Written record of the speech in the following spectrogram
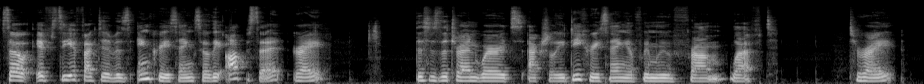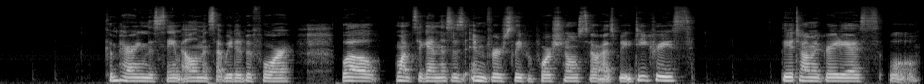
So if Z effective is increasing, so the opposite, right? This is the trend where it's actually decreasing if we move from left to right, comparing the same elements that we did before. Well, once again, this is inversely proportional. So as we decrease the atomic radius, we'll,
